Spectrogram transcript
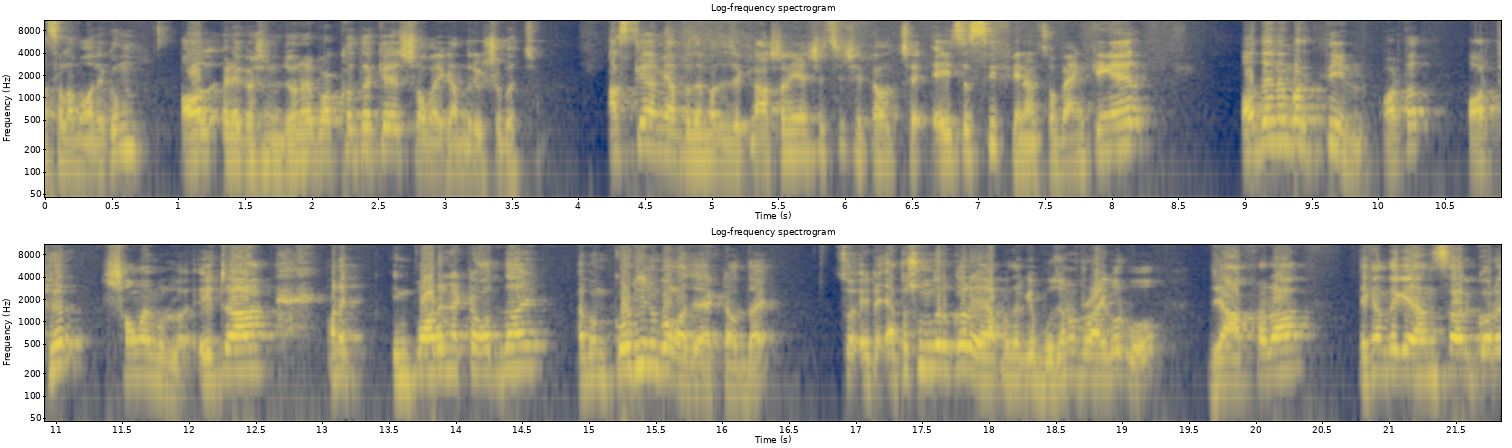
আসসালামু আলাইকুম। অল এডুকেশন জোনের পক্ষ থেকে সবাইকে আন্তরিক শুভেচ্ছা। আজকে আমি আপনাদের মাঝে যে ক্লাসটা নিয়ে এসেছি, সেটা হচ্ছে এইচএসসি ফিনান্স ও ব্যাংকিং এর অধ্যায় নম্বর তিন, অর্থাৎ অর্থের সময় মূল্য। এটা অনেক ইম্পর্টেন্ট একটা অধ্যায় এবং কঠিন বলা যায় একটা অধ্যায়। সো এটা এত সুন্দর করে আপনাদেরকে বোঝানো ট্রাই করব যে আপনারা এখান থেকে অ্যান্সার করে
